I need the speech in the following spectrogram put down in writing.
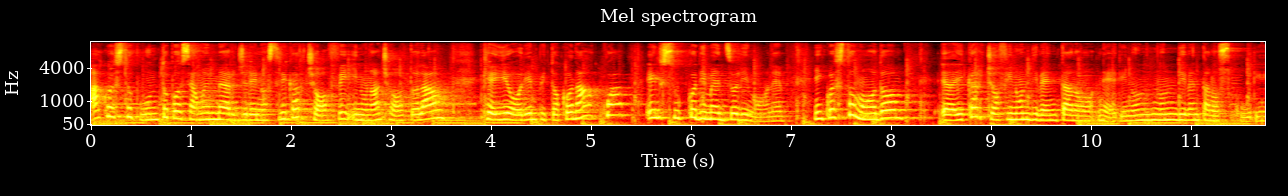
a questo punto possiamo immergere i nostri carciofi in una ciotola che io ho riempito con acqua e il succo di mezzo limone. In questo modo eh, i carciofi non diventano neri, non, non diventano scuri.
